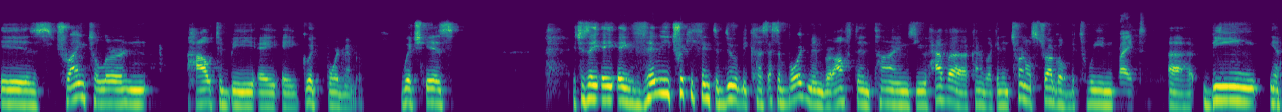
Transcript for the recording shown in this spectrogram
is trying to learn how to be a, a good board member, which is which is a, a, a, very tricky thing to do because as a board member oftentimes you have a kind of like an internal struggle between right. uh, being you know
